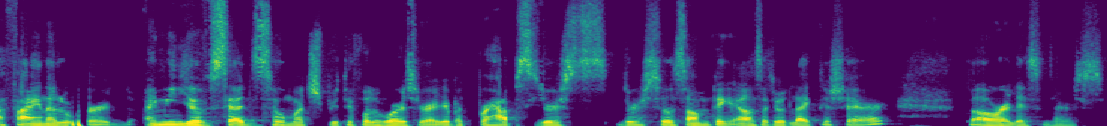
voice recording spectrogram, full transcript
a final word. I mean, you've said so much beautiful words already, but perhaps there's there's still something else that you'd like to share to our listeners.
